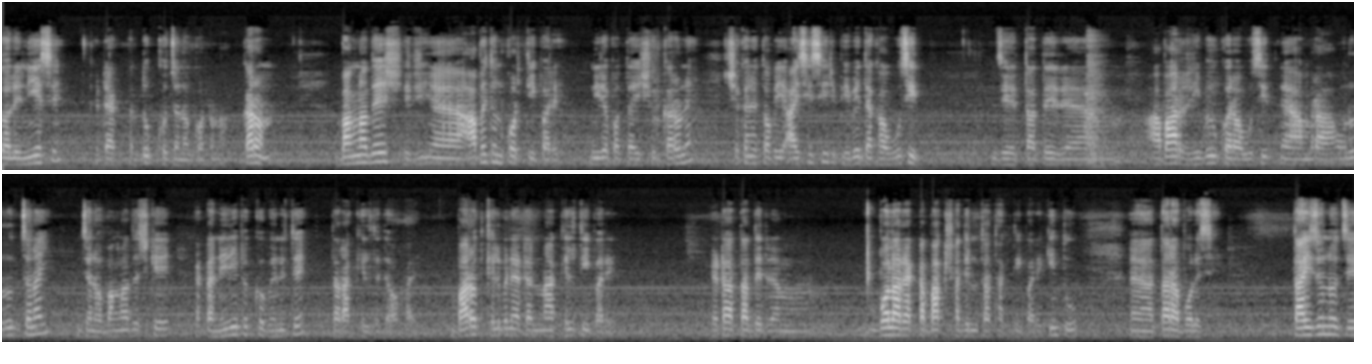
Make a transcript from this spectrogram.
দলে নিয়েছে, এটা একটা দুঃখজনক ঘটনা। কারণ বাংলাদেশ আবেদন করতেই পারে নিরাপত্তা ইস্যুর কারণে। সেখানে তবে আইসিসির ভেবে দেখা উচিত যে তাদের আবার রিভিউ করা উচিত। আমরা অনুরোধ জানাই যেন বাংলাদেশকে একটা নিরপেক্ষ ভেন্যুতে তারা খেলতে দেওয়া হয়। ভারত খেলবে না, এটা না খেলতেই পারে। এটা তাদের বলার একটা বাক স্বাধীনতা থাকতেই পারে। কিন্তু তারা বলেছে। তাই জন্য যে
